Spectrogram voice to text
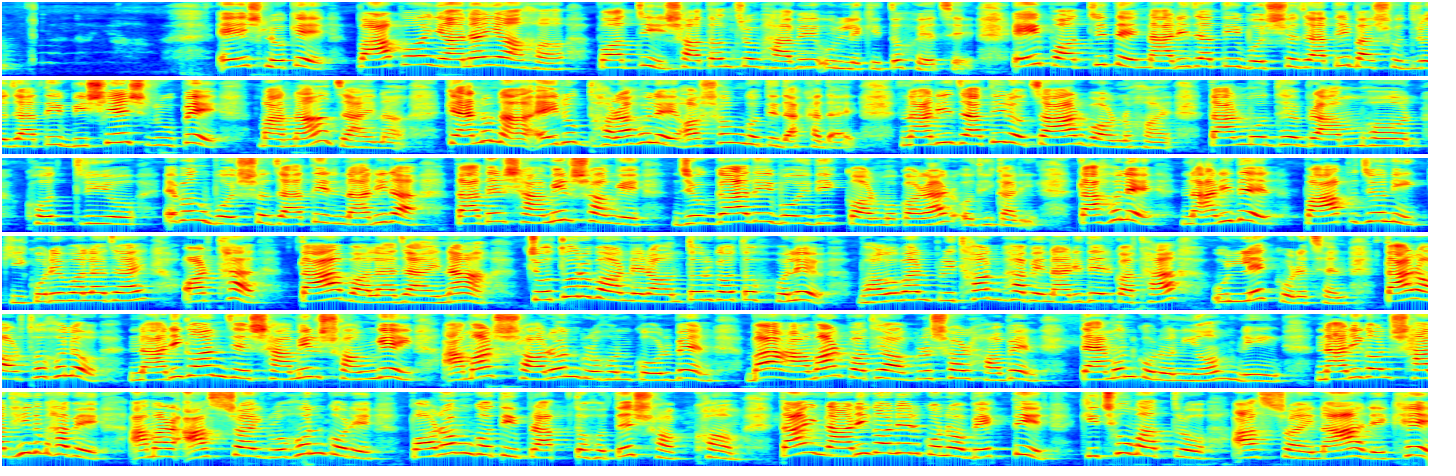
এই শ্লোকে পাপ ইয়ানায়াহ পদটি স্বতন্ত্রভাবে উল্লেখিত হয়েছে। এই পদটিতে নারী জাতি, বৈশ্য জাতি বা শূদ্র জাতি বিশেষ রূপে মানা যায় না। কেননা, এইরূপ ধরা হলে অসঙ্গতি দেখা দেয়। নারী জাতিরও চার বর্ণ হয়। তার মধ্যে ব্রাহ্মণ, ক্ষত্রিয় এবং বৈশ্য জাতির নারীরা তাদের স্বামীর সঙ্গে যজ্ঞাদি বৈদিক কর্ম করার অধিকারী। তাহলে নারীদের পাপজনী কি করে বলা যায়। অর্থাৎ তা বলা যায় না। চতুর্বর্ণের অন্তর্গত হলেও ভগবান পৃথকভাবে নারীদের কথা উল্লেখ করেছেন। তার অর্থ হল, নারীগণ যে স্বামীর সঙ্গেই আমার স্মরণ গ্রহণ করবেন বা আমার পথে অগ্রসর হবেন, তেমন কোনো নিয়ম নেই। নারীগণ স্বাধীনভাবে আমার আশ্রয় গ্রহণ করে পরম গতি প্রাপ্ত হতে সক্ষম। তাই নারীগণের কোনো ব্যক্তির কিছুমাত্র আশ্রয় না রেখে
